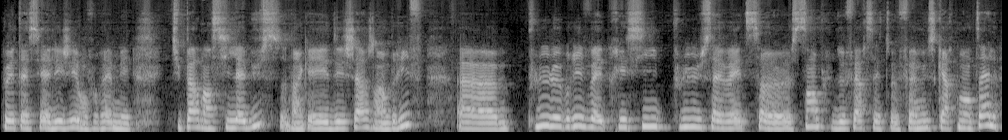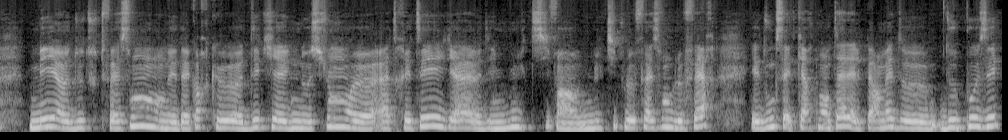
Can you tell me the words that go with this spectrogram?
peut être assez allégé en vrai, mais tu pars d'un syllabus, d'un cahier des charges, d'un brief. Euh, plus le brief va être précis, plus ça va être euh, simple de faire cette fameuse carte mentale. Mais euh, de toute façon, on est d'accord que dès qu'il y a une notion euh, à traiter, il y a des multi, multiples façons de le faire. Et donc cette carte mentale, elle permet de, de poser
